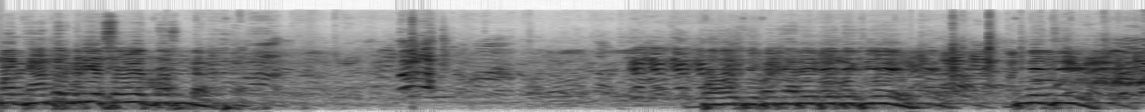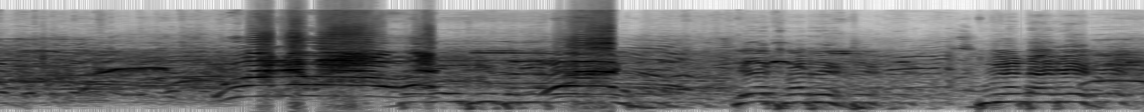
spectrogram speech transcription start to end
मध्यांतर के लिए समय दस मिनट बहुत ही बढ़िया रेट है देखिए दिनेश जी बहुत ही बढ़िया एक शॉर्ट रेट दूसरा टाइम डायरेक्ट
